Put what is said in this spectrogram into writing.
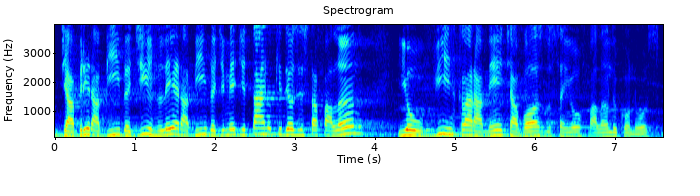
de abrir a Bíblia, de ir ler a Bíblia, de meditar no que Deus está falando e ouvir claramente a voz do Senhor falando conosco.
